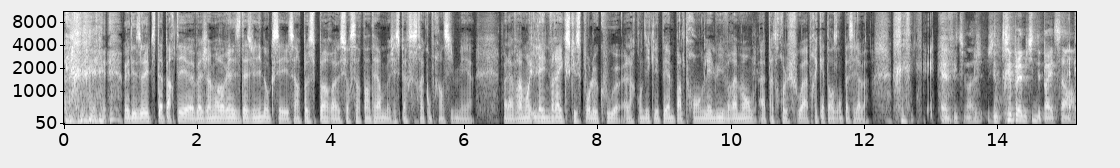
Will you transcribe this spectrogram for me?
ouais, désolé, petit aparté, euh, Benjamin revient des États-Unis, donc c'est c'est un peu sport euh, sur certains termes. J'espère que ce sera compréhensible, mais euh, voilà, vraiment, il a une vraie excuse pour le coup, alors qu'on dit que les PM parlent trop anglais. Lui, vraiment, a pas trop le choix après 14 ans passés là-bas. Effectivement, j'ai- très peu l'habitude de parler de ça donc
